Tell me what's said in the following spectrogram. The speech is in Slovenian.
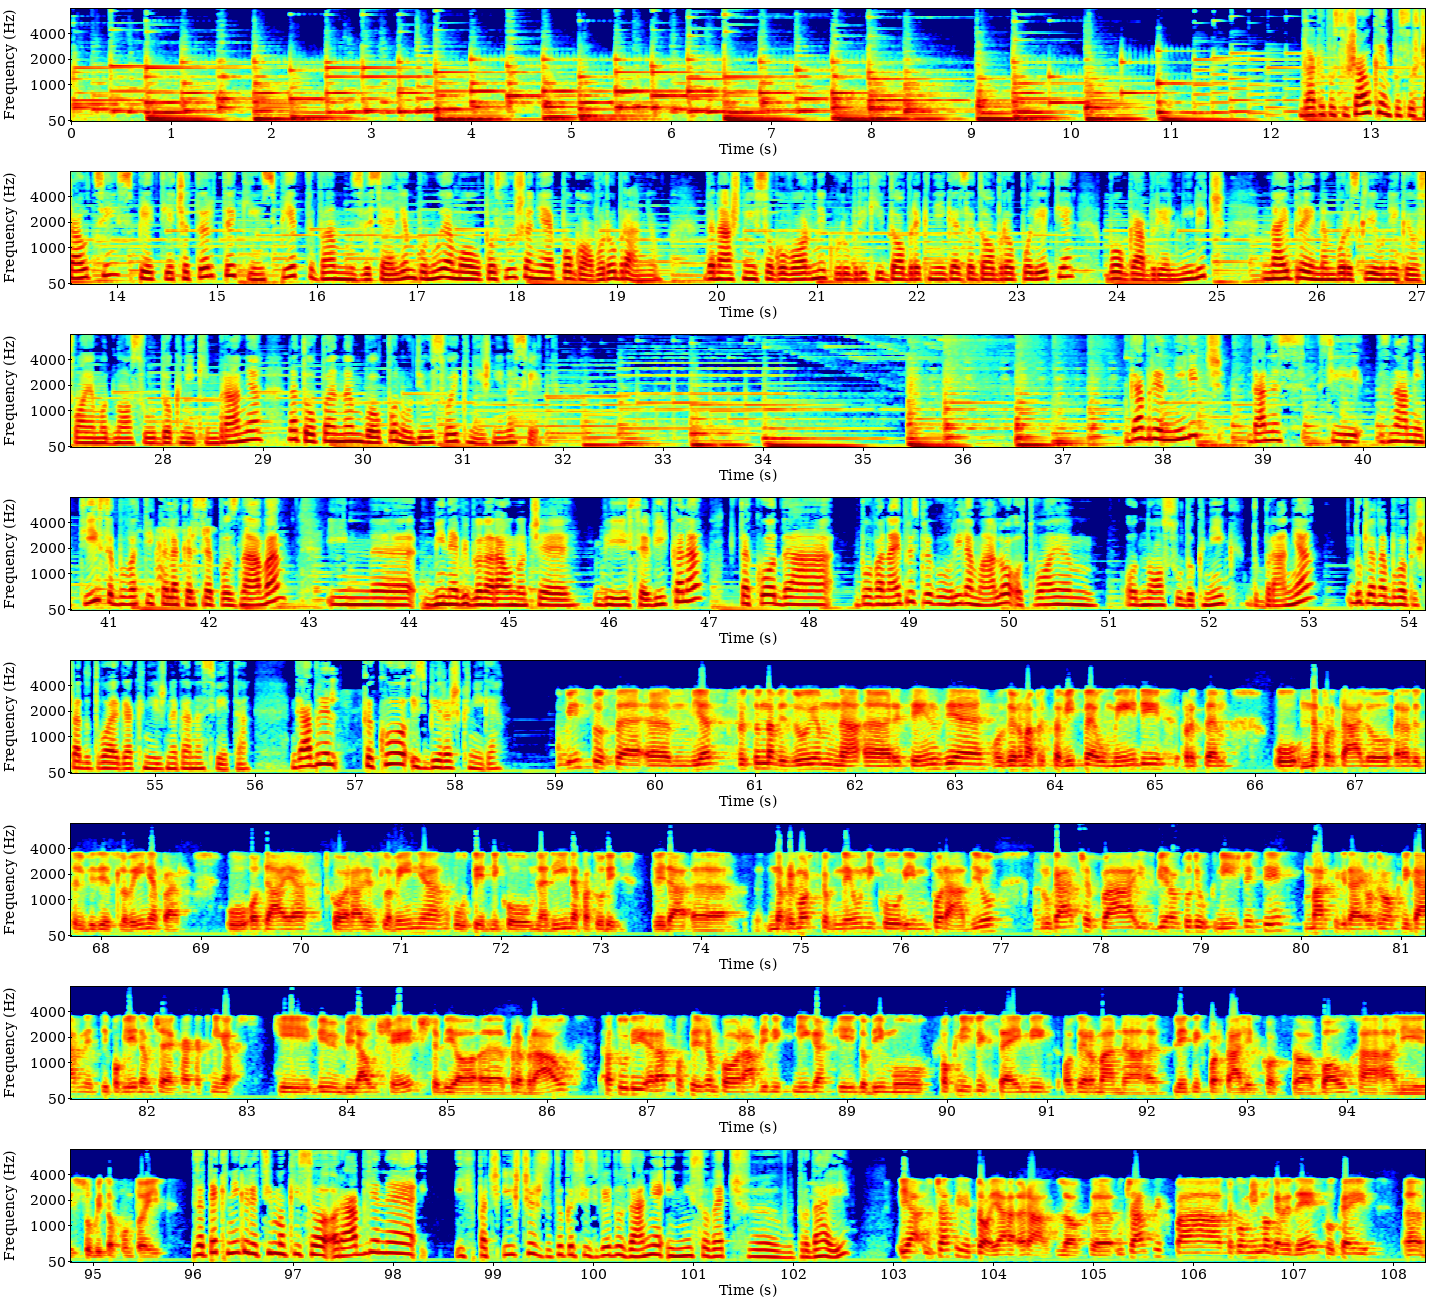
Drage poslušalke in poslušalci, spet je četrtek in spet vam z veseljem ponujamo poslušanje pogovor o branju. Današnji sogovornik v rubriki Dobre knjige za dobro poletje bo Gabriel Milič. Najprej nam bo razkril nekaj o svojem odnosu do knjig in branja, na to pa nam bo ponudil svoj knjižni nasvet. Gabriel Milič, danes si z nami ti, se bova tikala, ker se poznava in uh, mi ne bi bilo naravno, če bi se vikala. Tako da bova najprej spregovorila malo o tvojem odnosu do knjig, do branja, dokler ne bova prišla do tvojega knjižnega nasveta. Gabriel, kako izbiraš knjige? V bistvu se um, jaz predvsem navezujem na uh, recenzije oziroma predstavitve v medijih, predvsem v, na portalu Radio Televizije Slovenija, pa v oddajah tako Radio Slovenija, v tedniku Mladina, pa tudi seveda uh, na primorskem dnevniku in po radiju. Drugače pa izbiram tudi v knjižnici, marsikdaj oziroma v knjigarnici pogledam, če je kakšna knjiga, ki bi mi bila všeč, če bi jo uh, prebral. Pa tudi rad posežem po rabljenih knjigah, ki dobim v, po knjižnih sejmih oziroma na spletnih portalih, kot so Bovha ali Subito.it. Za te knjige, recimo, ki so rabljene, jih pač iščeš, zato ker si izvedel za nje in niso več v prodaji? Ja, včasih je to ja, razlog. Včasih pa tako mimo grede, ko kaj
